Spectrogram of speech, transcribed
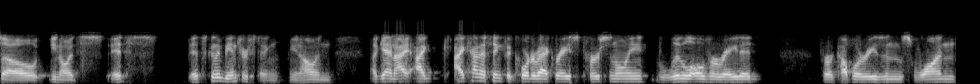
So you know it's it's it's going to be interesting. You know and again I I, I kind of think the quarterback race personally a little overrated for a couple of reasons. One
